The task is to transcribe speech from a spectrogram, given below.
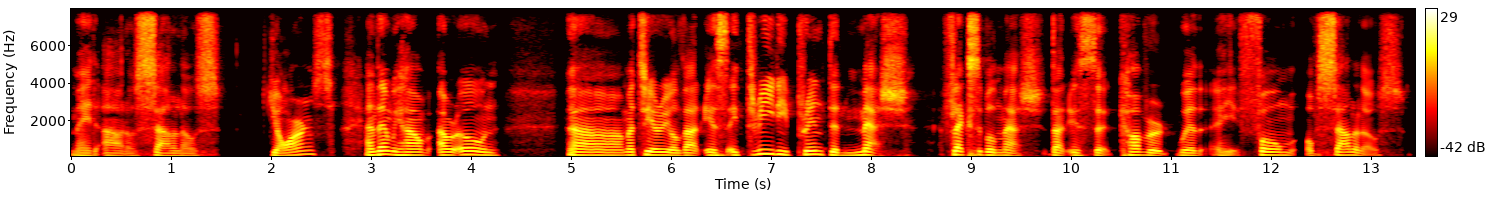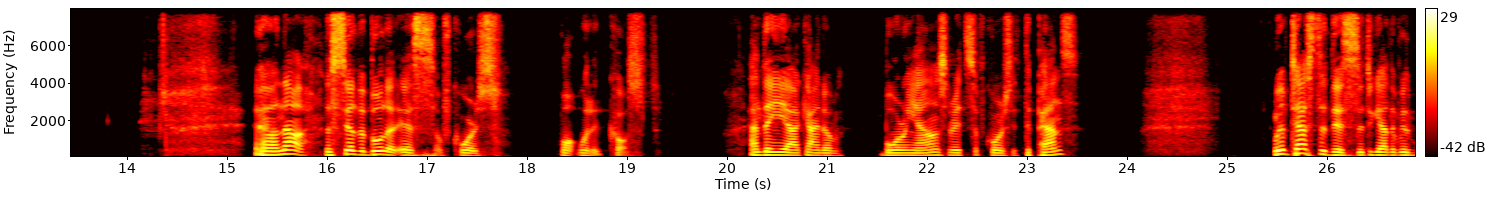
made out of cellulose yarns. And then we have our own uh, material that is a 3D printed mesh, flexible mesh that is uh, covered with a foam of cellulose. Uh, now, the silver bullet is, of course, what will it cost? And the uh, kind of boring answer is, of course, it depends. We have tested this together with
